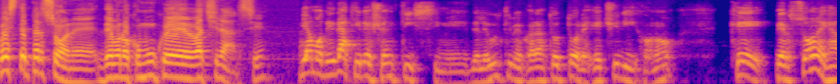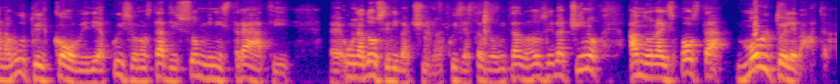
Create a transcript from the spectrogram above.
Queste persone devono comunque vaccinarsi? Abbiamo dei dati recentissimi delle ultime 48 ore che ci dicono che persone che hanno avuto il Covid a cui sono stati somministrati eh, una dose di vaccino, a cui sia stata somministrata una dose di vaccino, hanno una risposta molto elevata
